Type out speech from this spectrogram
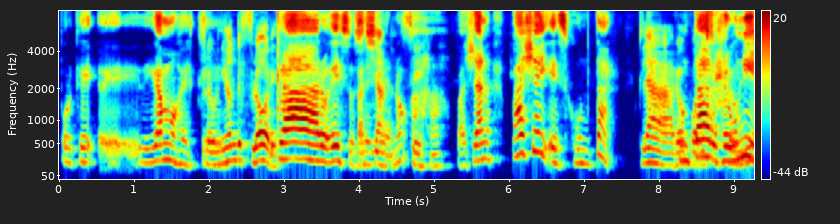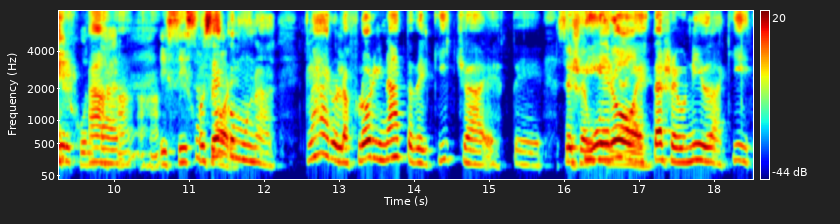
porque, eh, digamos, este, reunión de flores. Claro, eso sería, Payana, ¿no? sí. Ajá, payana. Payay es juntar. Claro, por Juntar, eso reunir. juntar. Ajá, ajá. Y Sisa O sea, flores. como una, claro, la flor innata del quichua, este, Se de Figueroa está reunido aquí.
